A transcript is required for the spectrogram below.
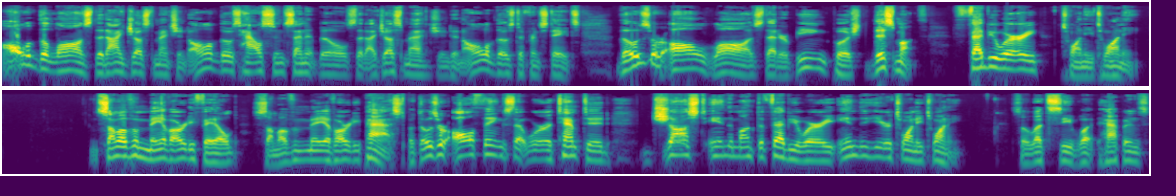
All of the laws that I just mentioned, all of those House and Senate bills that I just mentioned in all of those different states, those are all laws that are being pushed this month, February 2020. Some of them may have already failed. Some of them may have already passed, but those are all things that were attempted just in the month of February in the year 2020. So let's see what happens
